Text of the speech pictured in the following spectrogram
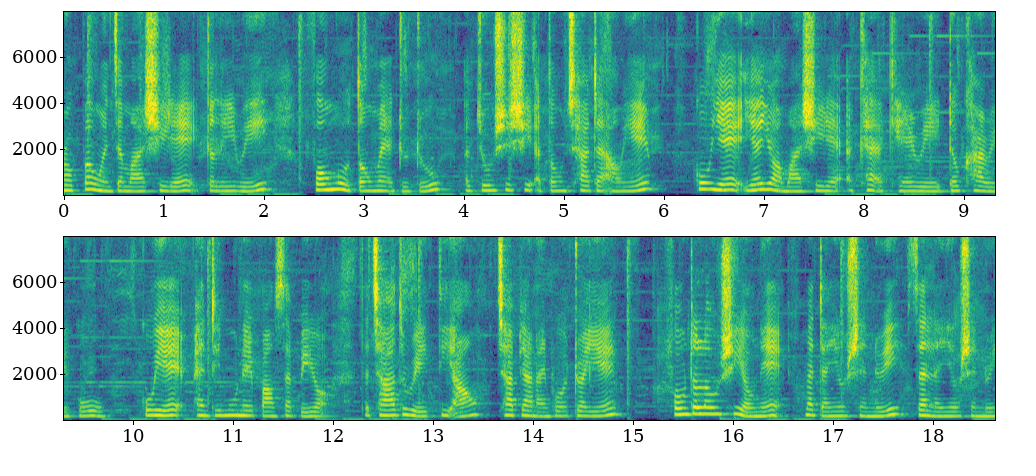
တို့ပတ်ဝန်းကျင်မှာရှိတဲ့ကလေးတွေဖုန်းကိုသုံးမဲ့အတူတူအကျိုးရှိရှိအသုံးချတတ်အောင်ရဲ့ကိုယ့်ရဲ့ရက်ရွာမှာရှိတဲ့အခက်အခဲတွေဒုက္ခတွေကိုကိုယ့်ရဲ့ဖန်တီးမှုနဲ့ပေါင်းစပ်ပြီးတော့တခြားသူတွေသိအောင်ချပြနိုင်ဖို့အတွက်ရဲ့ ဖုန်းတစ်လုံးရှိုံနဲ့မှတ်တမ်းရုပ်ရှင်တွေဇက်လက်ရုပ်ရှင်တွေ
